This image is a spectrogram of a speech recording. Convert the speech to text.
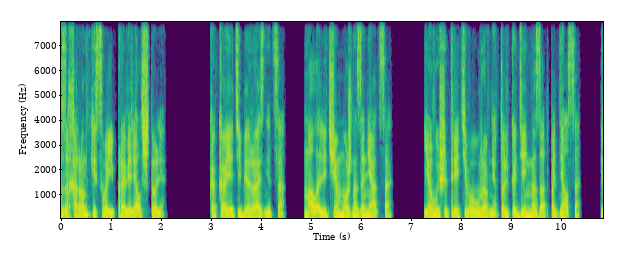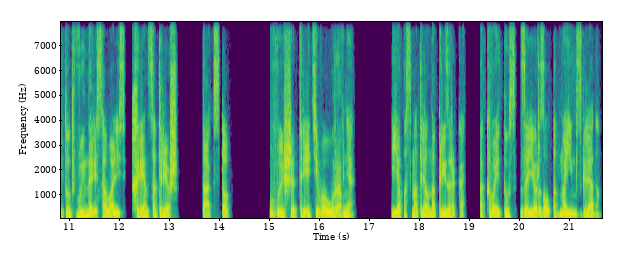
Захоронки свои проверял, что ли? Какая тебе разница? Мало ли чем можно заняться. Я выше третьего уровня только день назад поднялся. И тут вы нарисовались, хрен сотрешь. Так, стоп. Выше третьего уровня? Я посмотрел на призрака, а Квайтус заерзал под моим взглядом.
